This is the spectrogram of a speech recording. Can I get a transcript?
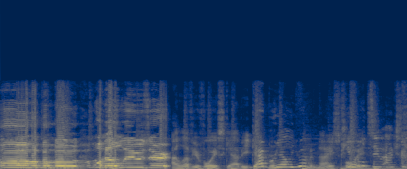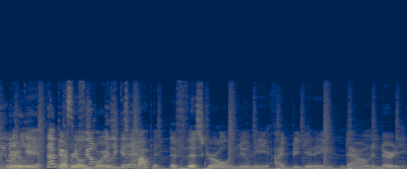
oh, what a loser! I love your voice, Gabby. Gabrielle, you have a nice People voice. do actually Clearly, like it. That Gabrielle's makes me feel voice really is good. popping. If this girl knew me, I'd be getting down and dirty.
